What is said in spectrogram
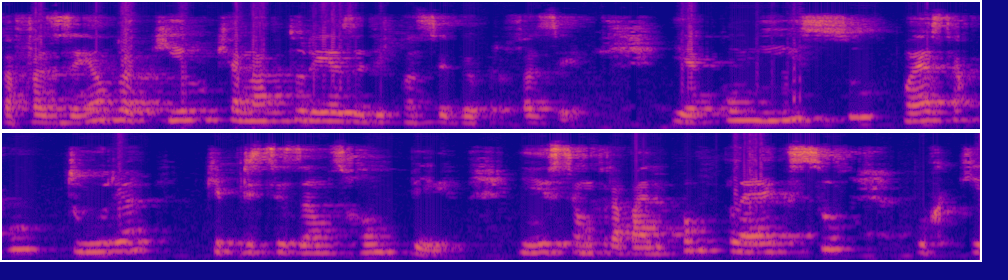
Está fazendo aquilo que a natureza lhe concebeu para fazer. E é com isso, com essa cultura, que precisamos romper. E isso é um trabalho complexo, porque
